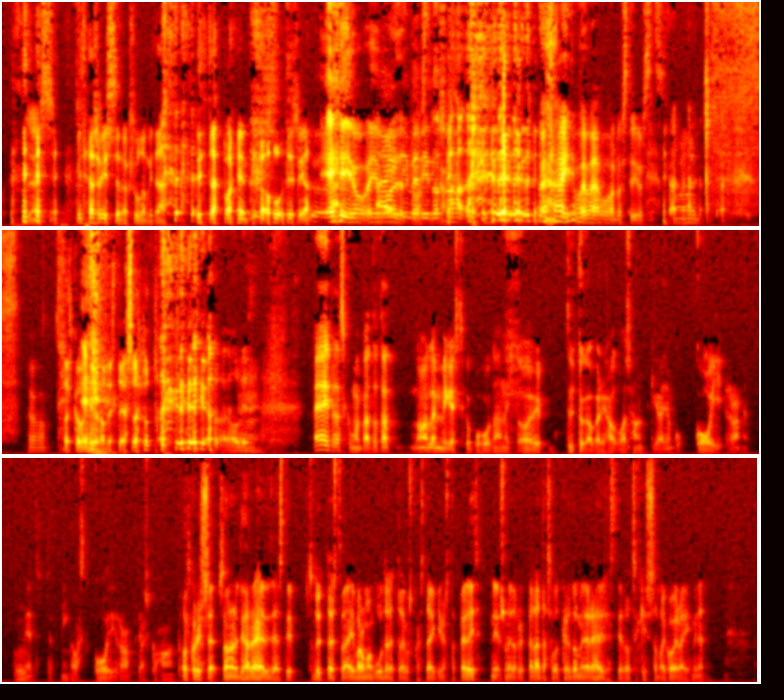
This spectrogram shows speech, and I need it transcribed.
Yes. Mitäs Rissen, onko sulla mitään yhtään parempia uutisia? ei oo, ei oo Äiti meni tossa vähän... Äiti voi vähän huonosti just. Joo. Olisiko ollut kiusallista, jos ollut? Oli. Ei pitäisi kummempaa. Tota, no lemmikeistä kun puhutaan, niin toi tyttökaveri haluaisi hankkia jonkun koiran. Mm. Mietit, että minkälaista koiraa pitäisikö hankkia. Ootko Risse sanonut ihan rehellisesti, sun tyttöystävä ei varmaan kuuntele tätä, koska sitä ei kiinnosta pelit, niin sun ei tarvitse pelätä, sä voit kertoa meille rehellisesti, että oot se kissa vai koira-ihminen.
